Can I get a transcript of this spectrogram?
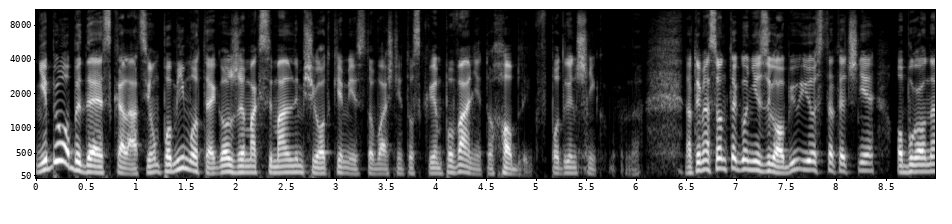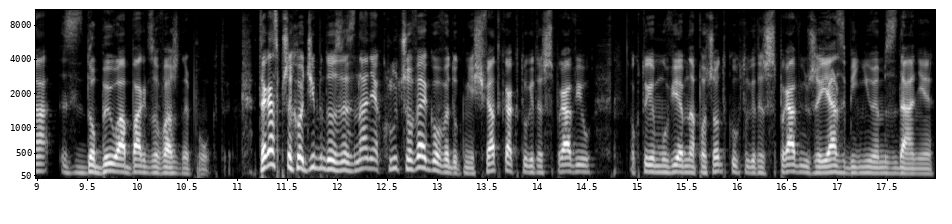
nie byłoby deeskalacją, pomimo tego, że maksymalnym środkiem jest to właśnie to skrępowanie, to hobbling w podręczniku. Prawda? Natomiast on tego nie zrobił i ostatecznie obrona zdobyła bardzo ważne punkty. Teraz przechodzimy do zeznania kluczowego według mnie świadka, który też sprawił, o którym mówiłem na początku, który też sprawił, że ja zmieniłem zdanie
